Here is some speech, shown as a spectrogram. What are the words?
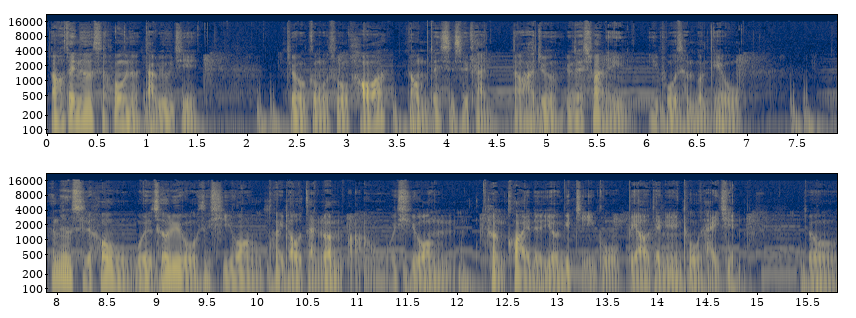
然后在那个时候呢，W 姐就跟我说：“好啊，那我们再试试看。”然后他就又再算了一一波成本给我。那那时候，我的策略我是希望快刀斩乱麻，我希望很快的有一个结果，不要在那边拖台前。就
